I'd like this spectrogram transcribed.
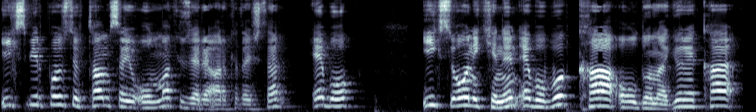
X bir pozitif tam sayı olmak üzere arkadaşlar. EBOB X12'nin EBOB'u K olduğuna göre K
